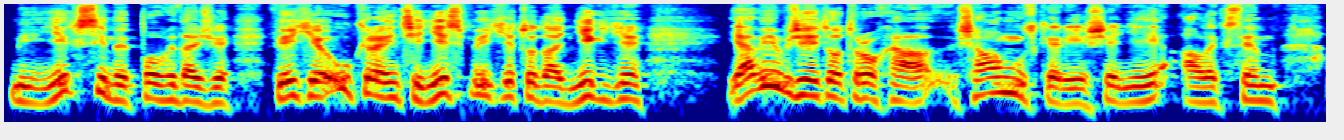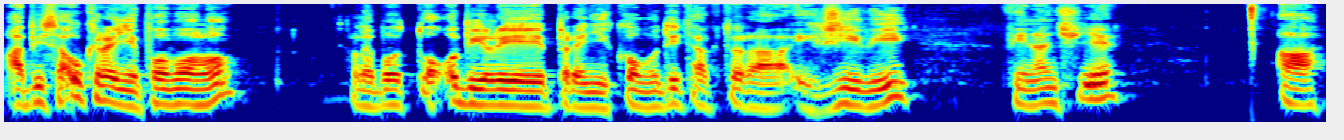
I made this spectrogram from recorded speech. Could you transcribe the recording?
My nechceme povedať, že viete, Ukrajinci, nesmiete to dať nikde. Ja viem, že je to trocha šalmúske riešenie, ale chcem, aby sa Ukrajine pomohlo lebo to obilie je pre nich komodita, ktorá ich živí finančne A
